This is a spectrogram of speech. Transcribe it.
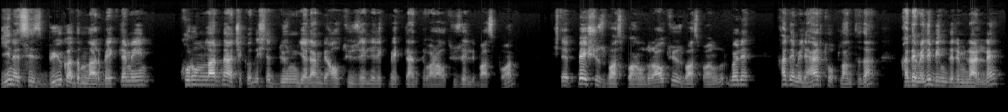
yine siz büyük adımlar beklemeyin. Kurumlar ne açıkladı? İşte dün gelen bir 650'lik beklenti var. 650 bas puan. İşte 500 bas puan olur, 600 bas puan olur. Böyle kademeli her toplantıda kademeli bindirimlerle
